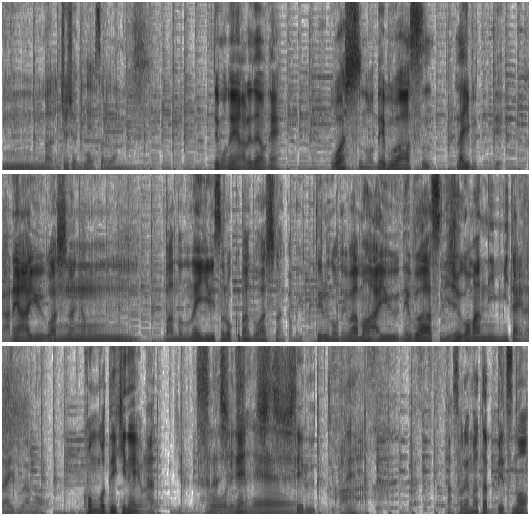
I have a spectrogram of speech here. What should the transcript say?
思う。うんまあ徐々にねそれは。うん。でもねあれだよねオアシスのネブアースライブってかねああいうオアシスなんかうも。んバンドのねイギリスのロックバンドオアシスなんかも言ってるのではもうああいうネブアース25万人みたいなライブはもう今後できないよなっていう話ね。ね。してるっていうかね。はまあそれはまた別の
